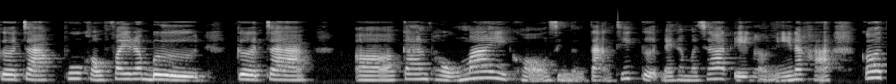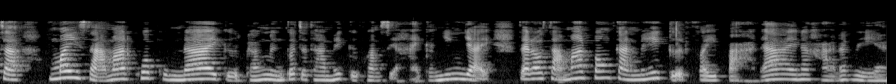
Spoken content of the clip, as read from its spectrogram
เกิดจากภูเขาไฟระเบิด เกิดจากการเผาไหม้ของสิ่งต่างๆ ที่เกิดในธรรมชาติเองเหล่านี้นะคะ ก็จะไม่สามารถควบคุมได้เกิดครั้งหนึ่งก็จะทำให้เกิดความเสียหายครั้งยิ่งใหญ่ แต่เราสามารถป้องกันไม่ให้เกิดไฟป่าได้นะคะ นักเรียน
